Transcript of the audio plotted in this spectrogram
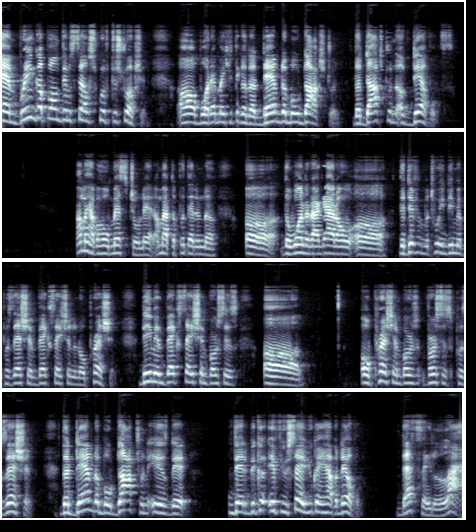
and bring upon themselves swift destruction. Oh boy, that makes you think of the damnable doctrine, the doctrine of devils. I'm gonna have a whole message on that. I'm gonna have to put that in the uh the one that I got on uh the difference between demon possession, vexation, and oppression. Demon vexation versus uh oppression versus possession. The damnable doctrine is that that because if you say you can't have a devil, that's a lie.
